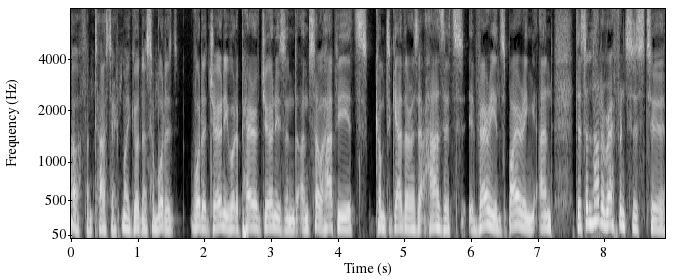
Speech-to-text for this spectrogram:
Oh, fantastic! My goodness, and what a what a journey, what a pair of journeys, and I'm so happy it's come together as it has. It's very inspiring, and there's a lot of references to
